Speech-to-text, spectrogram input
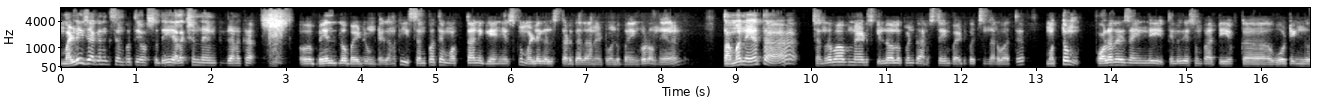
మళ్ళీ జగన్‌కి సింపతి వస్తది. ఎలక్షన్ టైంకి గనక బెయిల్‌లో బయట ఉంటే గనక ఈ సింపతి మొత్తాన్ని గెయిన్ చేసుకుని మళ్ళీ గెలుస్తాడు కదా! అనేటువంటి భయం కూడా ఉంది. తమ నేత Chandrababu Naidu skill development arrest అయ్యి బయటకు వచ్చిన తర్వాత మొత్తం పోలరైజ్ అయింది తెలుగుదేశం పార్టీ యొక్క ఓటింగ్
